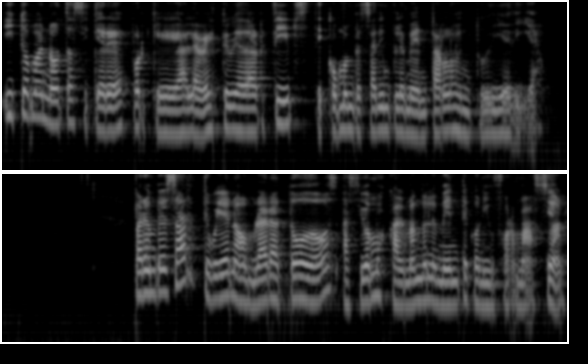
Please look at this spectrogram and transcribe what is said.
Y toma nota si querés porque a la vez te voy a dar tips de cómo empezar a implementarlos en tu día a día. Para empezar, te voy a nombrar a todos, así vamos calmando la mente con información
